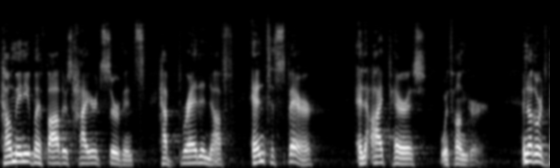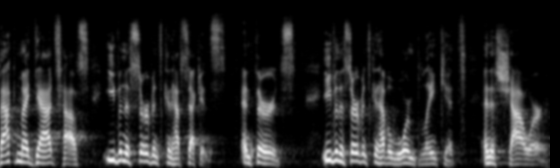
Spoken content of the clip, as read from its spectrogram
How many of my father's hired servants have bread enough and to spare, and I perish with hunger? In other words, back in my dad's house, even the servants can have seconds and thirds. Even the servants can have a warm blanket and a shower.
